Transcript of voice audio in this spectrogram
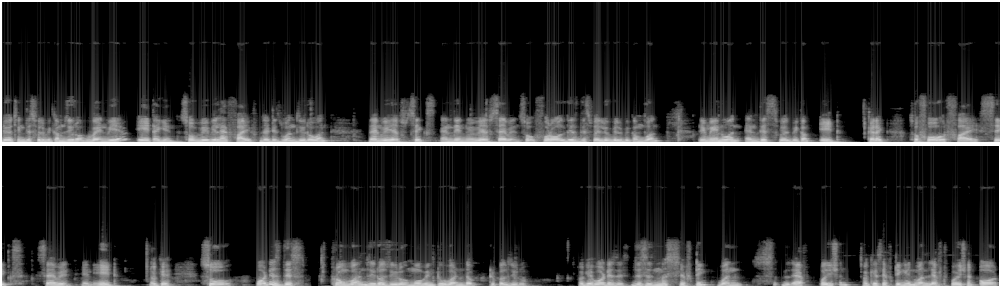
do you think this will become 0 when we have 8 again. So we will have 5 that is 101 then we have 6 and then we have 7 so for all this this value will become 1 remain 1 and this will become 8 correct? So 4 5 6 7 and 8 okay? So what is this? From 100 moving to 1000 okay what is this? This is my shifting one left position. Okay shifting in one left position or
